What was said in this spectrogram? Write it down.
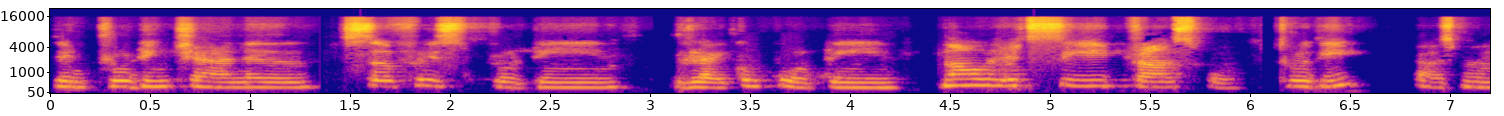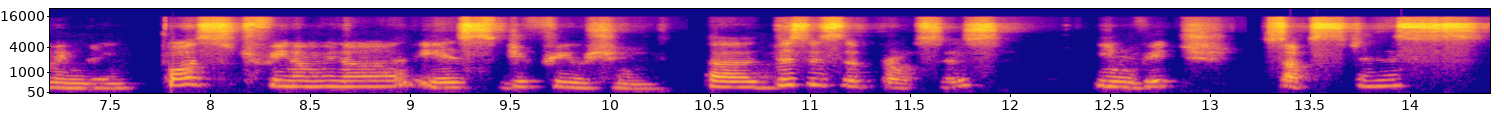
then protein channel, surface protein, glycoprotein. Now let's see transport through the plasma membrane. First phenomena is diffusion. Uh, this is a process in which substance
